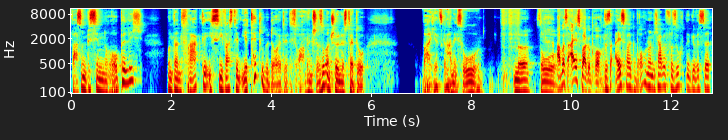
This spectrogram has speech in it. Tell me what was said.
war so ein bisschen ruppelig. Und dann fragte ich sie, was denn ihr Tattoo bedeutet. Ich so, oh Mensch, das ist aber ein schönes Tattoo. War jetzt gar nicht so Ne, so. Aber das Eis war gebrochen. Das Eis war gebrochen und ich habe versucht, eine gewisse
